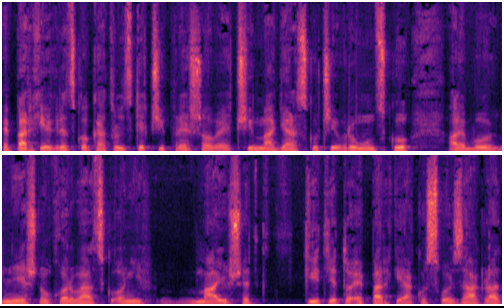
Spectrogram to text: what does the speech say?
eparchie grecko-katolické či Prešove, či Maďarsku, či v Rumunsku, alebo v dnešnom Chorvátsku, oni majú všetky tieto eparchie ako svoj základ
